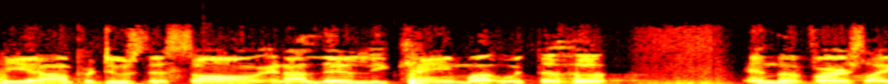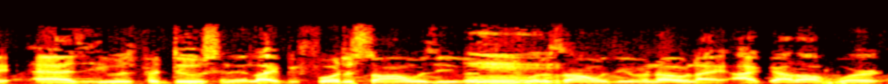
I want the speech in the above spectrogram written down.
He um, produced this song, and I literally came up with the hook in the verse like as he was producing it. Like before the song was even Mm. before the song was even over. Like I got off work,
